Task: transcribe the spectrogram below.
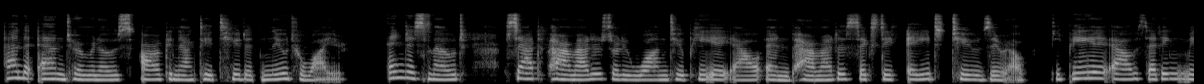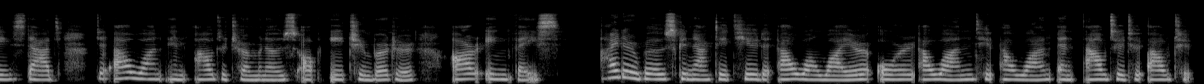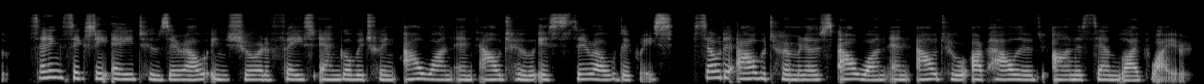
and the N terminals are connected to the neutral wire. In this mode, set parameter 31 to PAL and parameter 68 to 0. The PAL setting means that the L1 and L2 terminals of each inverter are in phase either both connected to the L1 wire or L1 to L1 and L2 to L2. Setting 68 to 0 ensure the phase angle between L1 and L2 is 0 degrees. So the output terminals L1 and L2 are powered on the same live wire.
